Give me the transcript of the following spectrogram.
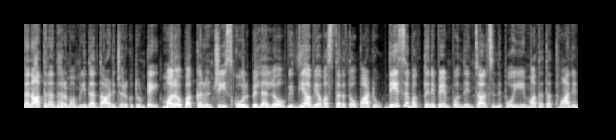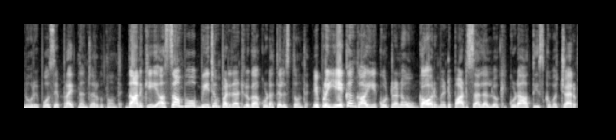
సనాతన ధర్మం మీద దాడి జరుగుతుంటే మరో పక్క నుంచి స్కూల్ పిల్లల్లో విద్యా వ్యవస్థలతో పాటు దేశభక్తిని పెంపొందించాల్సింది పోయి మతతత్వాన్ని నూరిపోసే ప్రయత్నం జరుగుతోంది. దానికి అసంభో బీజం పడినట్లుగా కూడా తెలుస్తోంది. ఇప్పుడు ఏకంగా ఈ కుట్రను గవర్నమెంట్ పాఠశాలల్లోకి కూడా తీసుకువచ్చారు.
